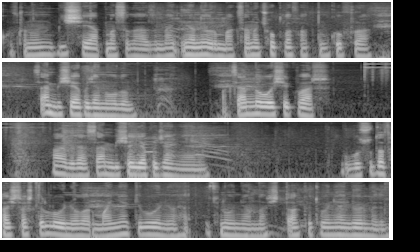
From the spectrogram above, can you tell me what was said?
Kufra'nın bir şey yapması lazım. Ben inanıyorum bak sana çok laf attım Kufra. Sen bir şey yapacaksın oğlum. Bak sende o ışık var. Harbiden sen bir şey yapacaksın yani. Bu suda taş taşlarla oynuyorlar. Manyak gibi oynuyor bütün oynayanlar. Hiç daha kötü oynayan görmedim.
